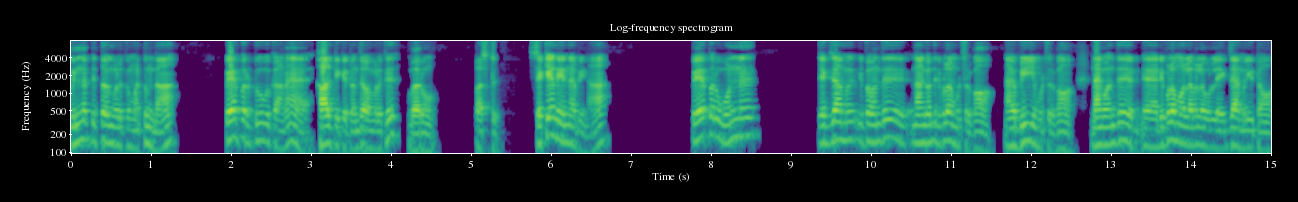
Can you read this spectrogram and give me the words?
விண்ணப்பித்தவங்களுக்கு மட்டும்தான் பேப்பர் டூவுக்கான ஹால் டிக்கெட் வந்து அவங்களுக்கு வரும் ஃபர்ஸ்ட் செகண்ட் என்ன அப்படின்னா பேப்பர் ஒன்று எக்ஸாமு இப்போ வந்து நாங்கள் வந்து டிப்ளமோ முடிச்சிருக்கோம். நாங்கள் பிஇ முடிச்சிருக்கோம். நாங்கள் வந்து டிப்ளமோ லெவலில் உள்ள எக்ஸாம் எழுதிட்டோம்.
